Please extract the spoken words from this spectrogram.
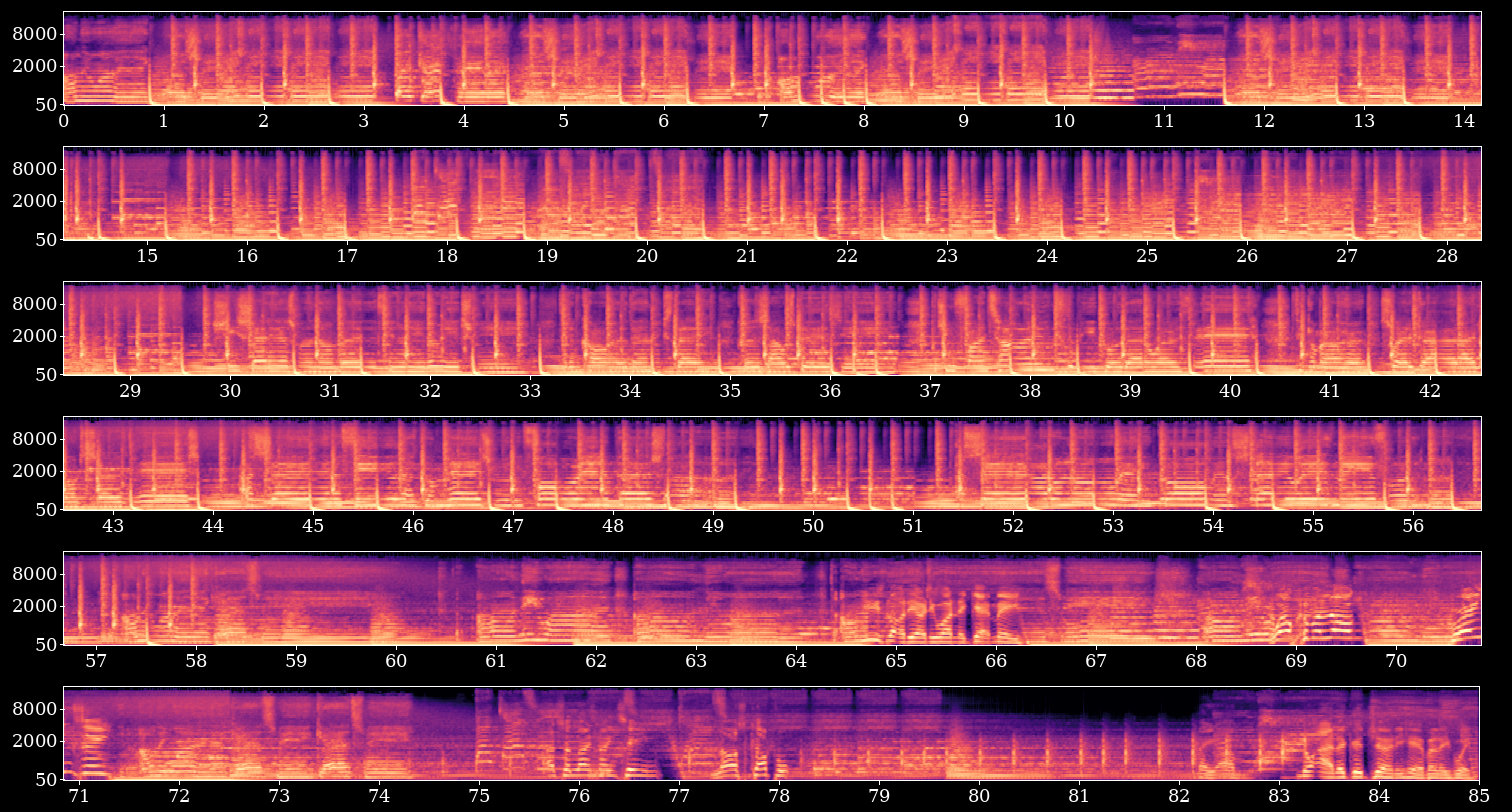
Only one that gets me. That gets me, that gets me. You lot are the only one that get me. gets me Only one, Welcome along, Brainsy. Only one that gets me, gets me That's a line 19. Last couple. Mate, I'm not had a good journey here, believe we.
